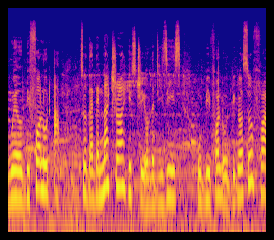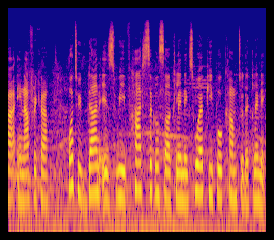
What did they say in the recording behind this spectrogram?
will be followed up so that the natural history of the disease will be followed. Because so far in Africa, what we've done is we've had sickle cell clinics where people come to the clinic,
